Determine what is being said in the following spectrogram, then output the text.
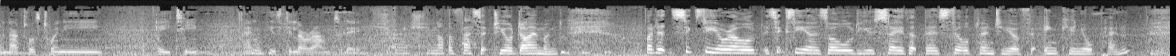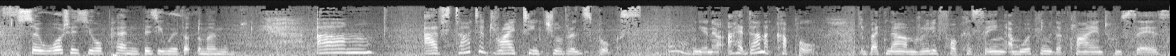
and that was 2018, and he's still around today. Gosh, another facet to your diamond. But at 60 year old, 60 years old, you say that there's still plenty of ink in your pen. Yes. So, what is your pen busy with at the moment? Um, I've started writing children's books. Oh. You know, I had done a couple, but now I'm really focusing. I'm working with a client who says,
